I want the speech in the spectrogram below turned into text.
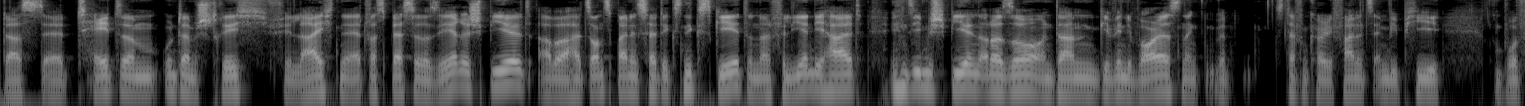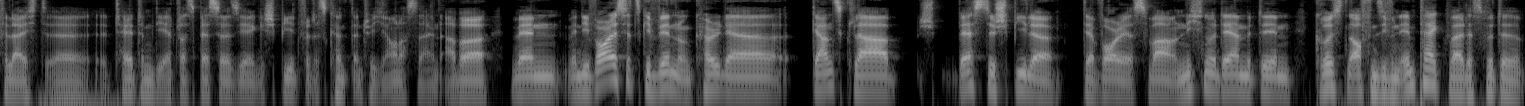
dass äh, Tatum unterm Strich vielleicht eine etwas bessere Serie spielt, aber halt sonst bei den Celtics nichts geht und dann verlieren die halt in sieben Spielen oder so und dann gewinnen die Warriors und dann wird Stephen Curry Finals MVP, obwohl vielleicht äh, Tatum die etwas bessere Serie gespielt wird. Das könnte natürlich auch noch sein. Aber wenn, wenn die Warriors jetzt gewinnen und Curry der ganz klar beste Spieler der Warriors war und nicht nur der mit dem größten offensiven Impact, weil das wird er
